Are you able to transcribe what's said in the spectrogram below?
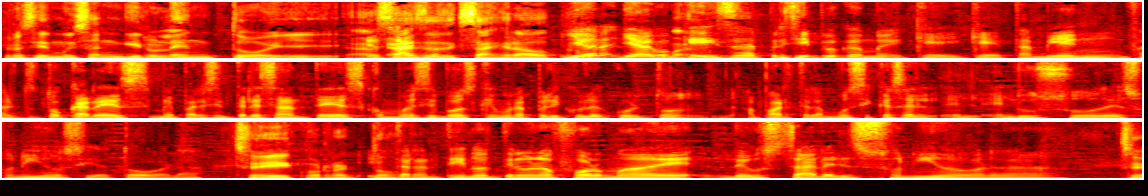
Pero sí es muy sanguinolento y a, a veces exagerado. Y, ahora- y algo que dices al principio que, me- que, que también faltó tocar es, me parece interesante, es como decís vos que en una película de culto, aparte de la música, es el, el- el uso de sonidos y de todo, ¿verdad? Sí, Y correcto. Tarantino tiene una forma de, de usar el sonido, ¿verdad? Sí.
